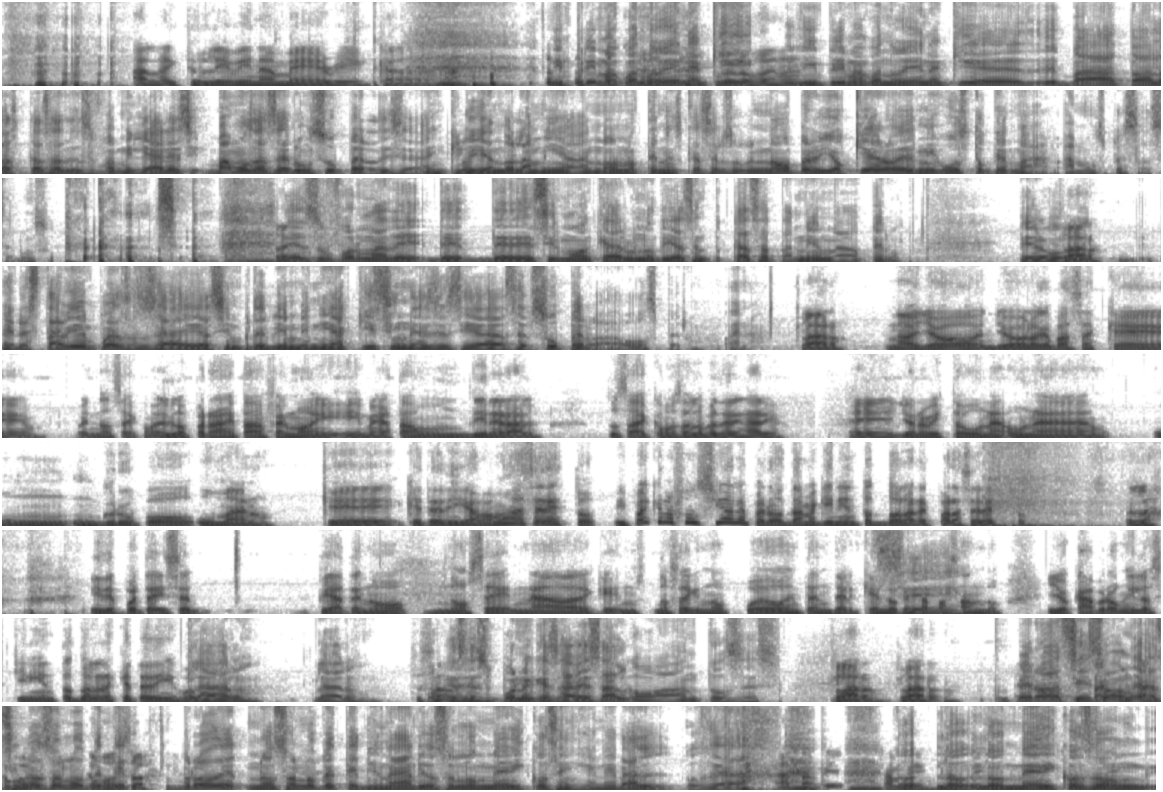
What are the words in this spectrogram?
I like to live in America. Mi prima cuando viene aquí, bueno. mi prima cuando viene aquí eh, va a todas las casas de sus familiares y vamos a hacer un súper, dice, ah, incluyendo la mía. No, no tienes que hacer súper. No, pero yo quiero, es mi gusto que Ah, vamos pues a hacer un súper. O sea, Sí. Es su forma de, de, de decir, me voy a quedar unos días en tu casa también, ¿verdad? Pero, pero, Claro. pero está bien, pues, o sea, ella siempre es bienvenida aquí sin necesidad de hacer súper a vos, pero bueno. Claro. No, yo, yo lo que pasa es que, pues no sé, los perros han estado enfermos y, y me he gastado un dineral. Tú sabes cómo son los veterinarios. Eh, yo no he visto una, una, un, un grupo humano que, que te diga, vamos a hacer esto. Y puede que no funcione, pero dame 500 dólares para hacer esto. ¿Verdad? Y después te dice, fíjate, no, no sé nada de que, no sé, no puedo entender qué es lo que está Sí. pasando. Y yo, cabrón, y los 500 dólares que te dijo. Claro, claro. Porque se supone que sabes algo, ¿ah? Entonces. Claro, claro. Pero Eh, así está son, así como- no son los veterinarios, brother, no son los veterinarios, son los médicos en general. O sea, Ah, también. lo- también, lo- también. los médicos son,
